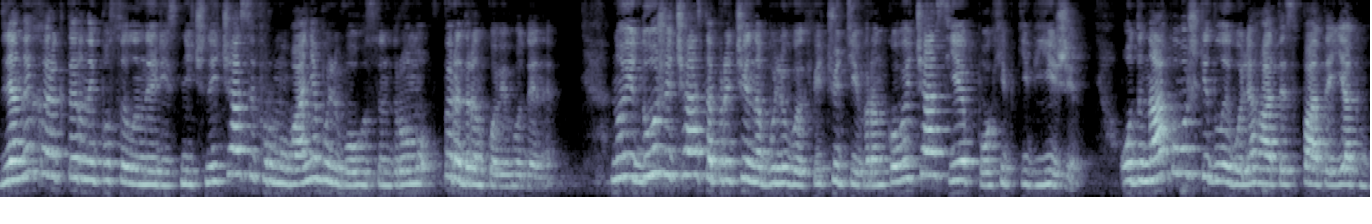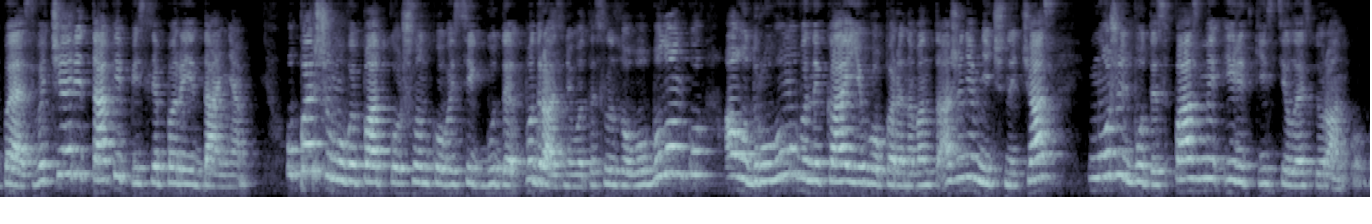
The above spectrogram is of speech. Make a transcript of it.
Для них характерний посилений ріст нічний час і формування больового синдрому в передранкові години. Ну і дуже часта причина больових відчуттів в ранковий час є похибки в їжі. Однаково шкідливо лягати спати як без вечері, так і після переїдання. У першому випадку шлунковий сік буде подразнювати слизову оболонку, а у другому виникає його перенавантаження в нічний час, можуть бути спазми і рідкість тілець до ранку.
